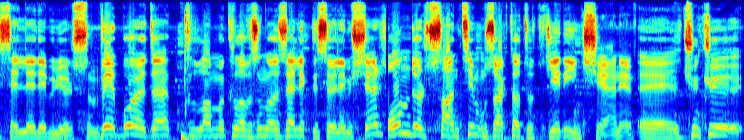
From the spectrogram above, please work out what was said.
ses elde edebiliyorsun. Ve bu arada kullanma kılavuzunda özellikle söylemişler. 14 santim uzakta tut. 7 inç yani. E, çünkü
